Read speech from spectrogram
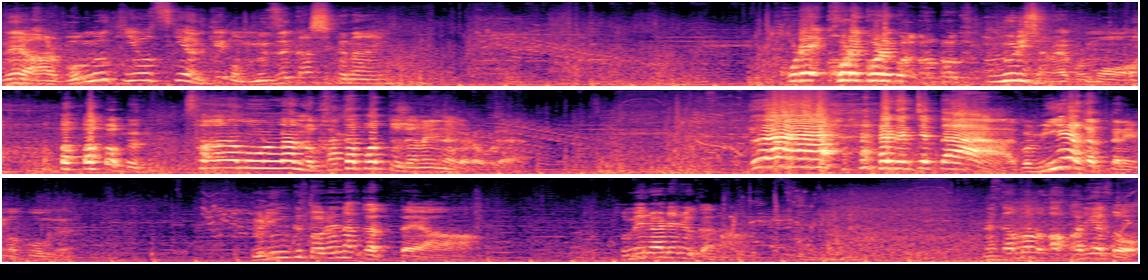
ね、あの、ボム気をつけるの結構難しくない？これ、これ、これ、これ、これ、無理じゃない？これもう。サーモンランの肩パッドじゃないんだから、これ。うわー当たっちゃったこれ見えなかったね、今、ボム。ドリンク取れなかったや。止められるかな？仲間の、あ、ありがと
